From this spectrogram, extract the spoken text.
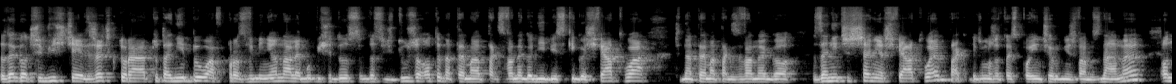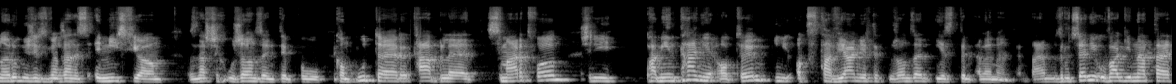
Do tego oczywiście jest rzecz, która tutaj nie była wprost wymieniona, ale mówi się dosyć, dosyć dużo o tym na temat tak zwanego niebieskiego światła, czy na temat tak zwanego zanieczyszczenia światłem. Tak? Być może to jest pojęcie również Wam znane. Ono również jest związane z emisją z naszych urządzeń typu komputer, tablet, smartfon, czyli pamiętanie o tym i odstawianie tych urządzeń jest tym elementem. Tak? Zwrócenie uwagi na te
